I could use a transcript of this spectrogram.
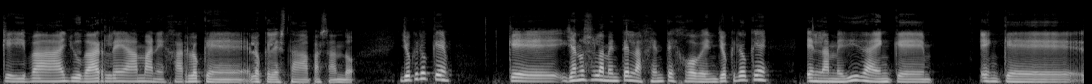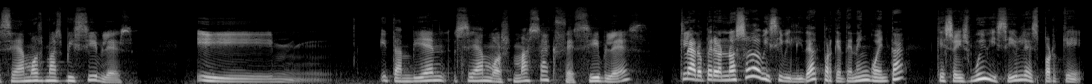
que iba a ayudarle a manejar lo que, lo que le estaba pasando. Yo creo que, que ya no solamente en la gente joven, yo creo que en la medida en que, en que seamos más visibles y, y también seamos más accesibles. Claro, pero no solo visibilidad, porque ten en cuenta que sois muy visibles porque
